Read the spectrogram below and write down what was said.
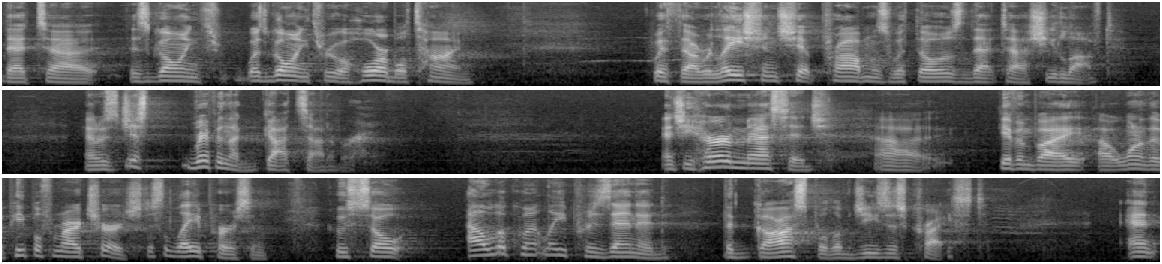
that uh, is going th- was going through a horrible time with uh, relationship problems with those that uh, she loved. And it was just ripping the guts out of her. And she heard a message uh, given by uh, one of the people from our church, just a layperson, who so eloquently presented the gospel of Jesus Christ. And,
